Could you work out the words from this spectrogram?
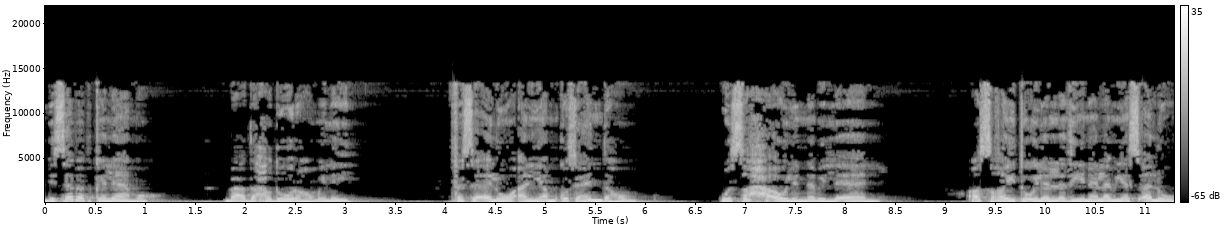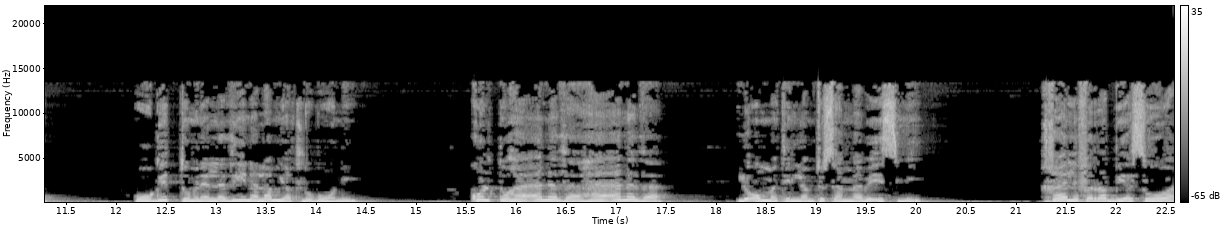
بسبب كلامه بعد حضورهم إليه. فسألوه أن يمكث عندهم وصح قول النبي اللي قال أصغيت إلى الذين لم يسألوا وجدت من الذين لم يطلبوني. قلت ها أنا ذا ها أنا ذا لأمة لم تسمى باسمي. خالف الرب يسوع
